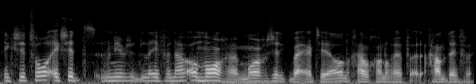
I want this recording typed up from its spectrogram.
Ik zit vol. Ik zit. Wanneer zit het leven nou? Oh, morgen. Morgen zit ik bij RTL. En dan gaan we gewoon nog even. Gaan we het even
